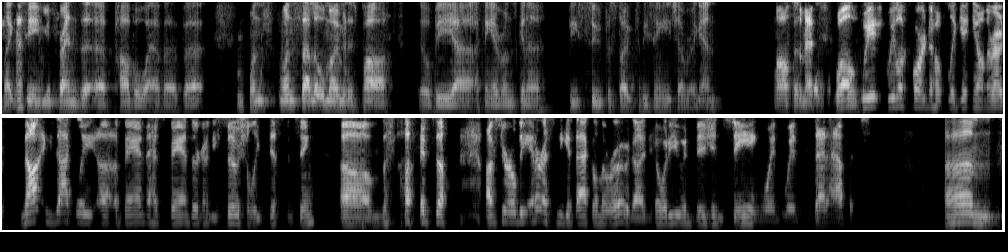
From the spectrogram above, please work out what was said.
like seeing your friends at a pub or whatever. But once once that little moment has passed, it'll be uh, I think everyone's gonna be super stoked to be seeing each other again. Awesome. Well, we we look forward to hopefully getting you on the road. Not exactly a, a band that has fans that are going to be socially distancing. Um, but uh, I'm sure it'll be interesting to get back on the road. Uh, what do you envision seeing when when that happens? Um,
